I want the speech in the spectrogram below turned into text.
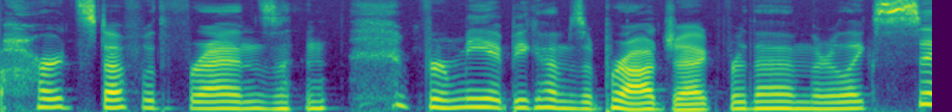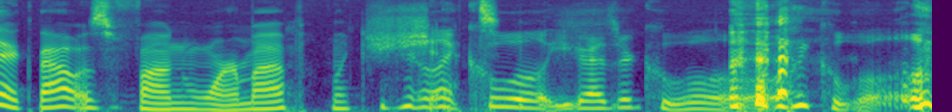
hard stuff with friends. And for me, it becomes a project. For them, they're like, sick. That was fun warm up. I'm like, shit. You're like, cool. You guys are cool. cool.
